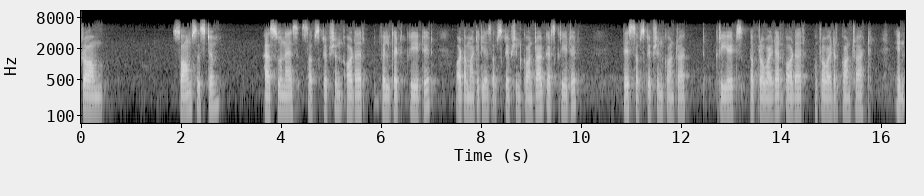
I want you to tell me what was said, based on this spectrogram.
from SOM system as soon as subscription order will get created automatically a subscription contract gets created. This subscription contract creates a provider order a provider contract in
